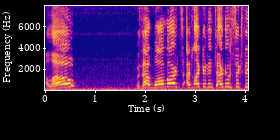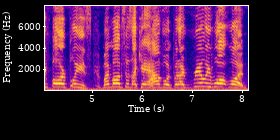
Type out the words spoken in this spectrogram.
Hello? Was that Walmart? I'd like a Nintendo 64, please. My mom says I can't have one, but I really want one.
